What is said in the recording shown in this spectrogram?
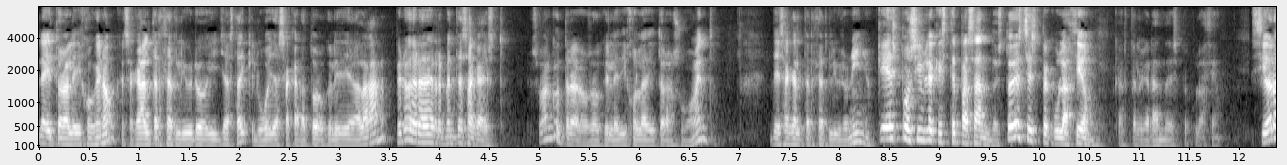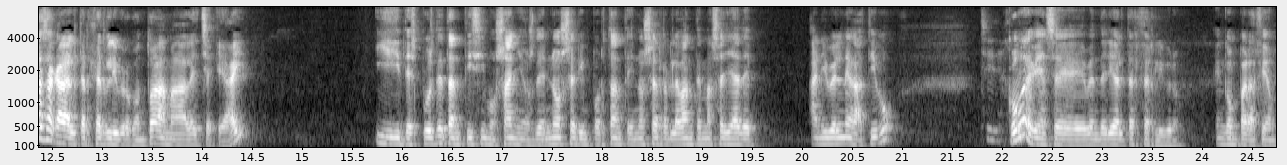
La editora le dijo que no, que sacara el tercer libro y ya está, y que luego ya sacara todo lo que le diera la gana, pero ahora de repente saca esto. Eso va en contra de lo que le dijo la editora en su momento, de sacar el tercer libro niño. ¿Qué es posible que esté pasando? Esto es especulación, cartel grande de especulación. Si ahora sacara el tercer libro con toda la mala leche que hay, y después de tantísimos años de no ser importante y no ser relevante más allá de a nivel negativo, Sí. ¿cómo de bien se vendería el tercer libro en comparación?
